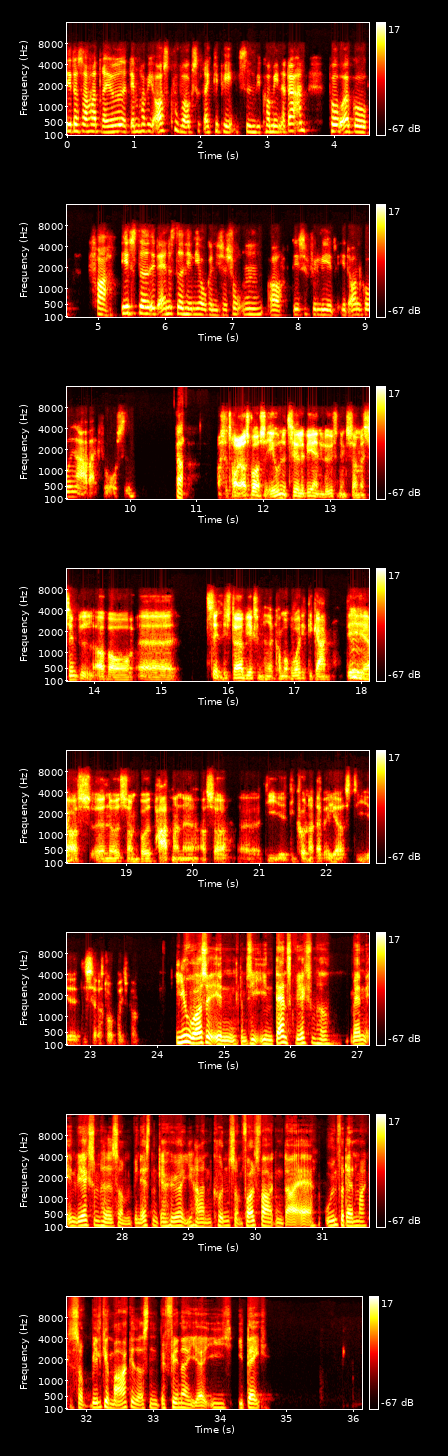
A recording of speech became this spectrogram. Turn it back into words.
det, der så har drevet, at dem har vi også kunne vokse rigtig pænt, siden vi kom ind ad døren, på at gå fra et sted et andet sted hen i organisationen, og det er selvfølgelig et, et ongoing arbejde for vores side. Ja, og så tror jeg også, at vores evne til at levere en løsning, som er simpel, og hvor øh, selv de større virksomheder kommer hurtigt i gang, det mm. er også øh, noget, som både partnerne og så øh, de, de kunder, der vælger os, de, øh, de sætter stor pris på. I er jo også en, kan man sige, en dansk virksomhed, men en virksomhed, som vi næsten kan høre, I har en kunde som Volkswagen, der er uden for Danmark. Så hvilke markeder sådan befinder I jer i i dag?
